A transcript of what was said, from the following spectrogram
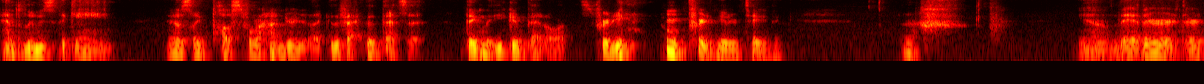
and lose the game. And it was like plus 400. Like the fact that that's a thing that you could bet on is pretty, pretty entertaining. Yeah, they, they're they're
